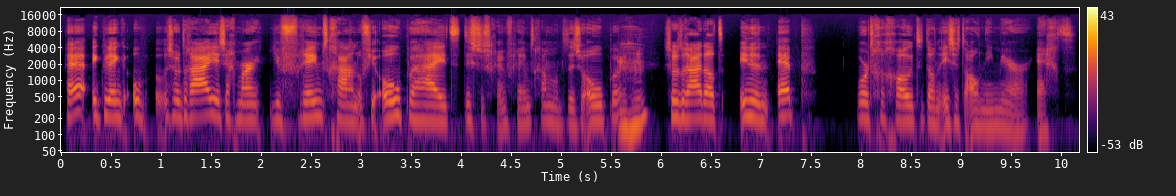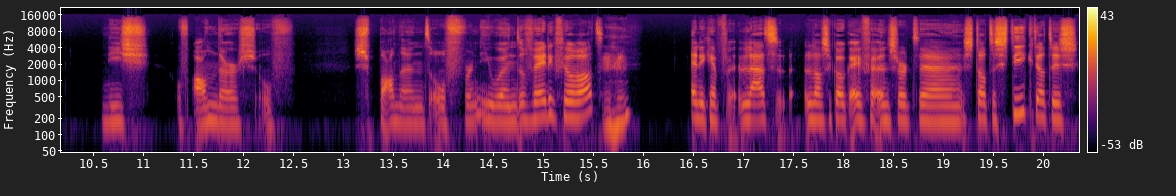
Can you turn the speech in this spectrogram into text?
Hè, ik denk, op, zodra je zeg maar je vreemd gaan of je openheid, het is dus geen vreemd gaan, want het is open. Mhm. Zodra dat in een app wordt gegoten, dan is het al niet meer echt niche of anders of spannend of vernieuwend of weet ik veel wat. Mhm. En ik heb laatst las ik ook even een soort eh, statistiek. Dat is,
